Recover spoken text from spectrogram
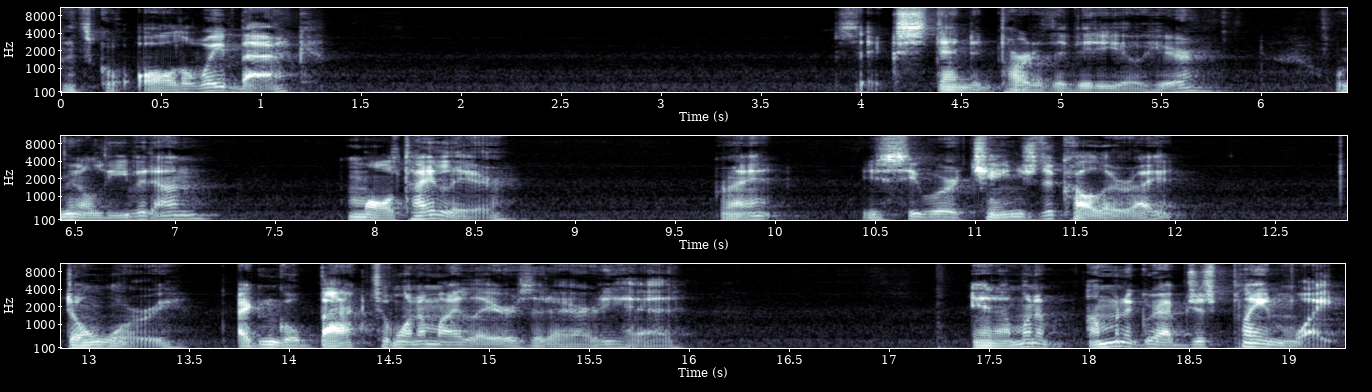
Let's go all the way back. It's the extended part of the video here. We're going to leave it on multi-layer, right? You see where it changed the color, right? Don't worry. I can go back to one of my layers that I already had. And I'm to I'm to grab just plain white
